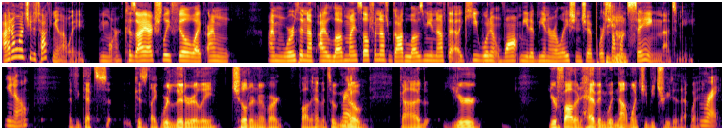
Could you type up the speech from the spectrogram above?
I don't want you to talk to me that way anymore cuz I actually feel like I'm I'm worth enough. I love myself enough. God loves me enough that like he wouldn't want me to be in a relationship where someone's saying that to me. You know? I think that's because like we're literally children of our Father in heaven. So Right. no, God, your your Father in heaven would not want you to be treated that way. Right.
